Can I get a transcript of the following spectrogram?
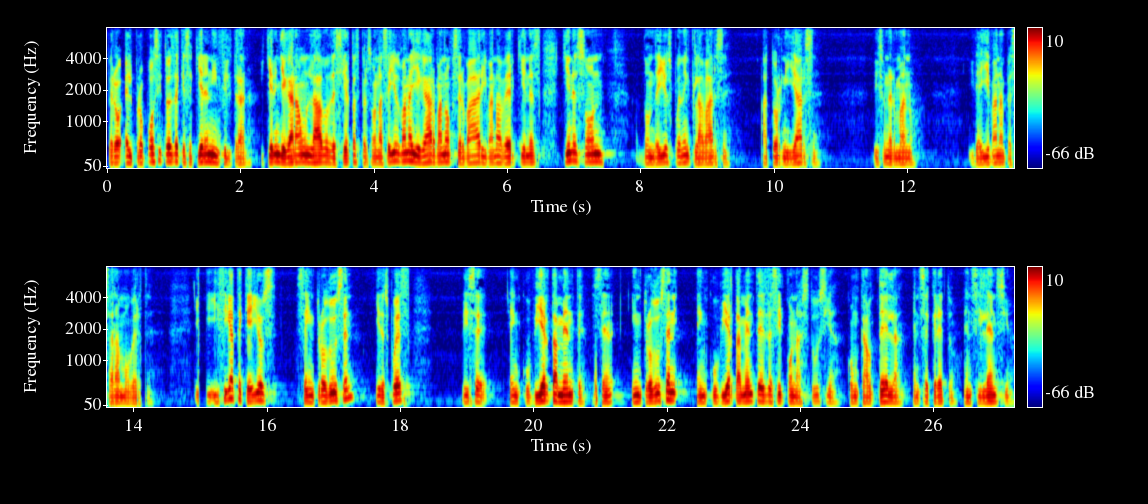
pero el propósito es de que se quieren infiltrar y quieren llegar a un lado de ciertas personas. Ellos van a llegar, van a observar y van a ver quiénes, quiénes son donde ellos pueden clavarse, atornillarse, dice un hermano, y de ahí van a empezar a moverse. Y, y fíjate que ellos se introducen y después dice, encubiertamente, se introducen encubiertamente, es decir, con astucia, con cautela, en secreto, en silencio,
